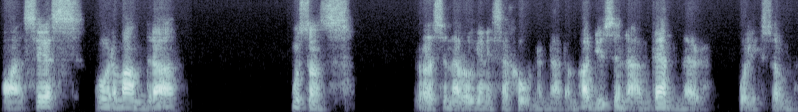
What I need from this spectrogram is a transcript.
ANCs och de andra motståndsrörelserna och organisationerna, de hade ju sina vänner på liksom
